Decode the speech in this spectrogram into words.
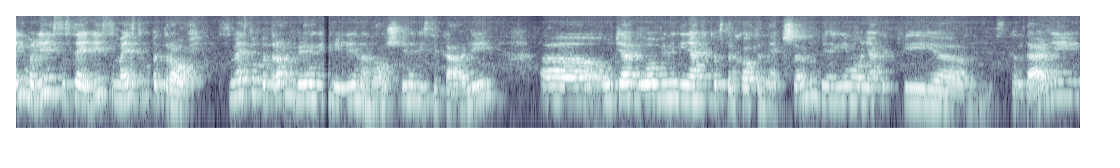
имали съседи семейство Петрови. Семейство Петрови винаги били на нож, винаги се карали. От тях било винаги някакъв страхотен екшен, винаги имало някакви а, скандали,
